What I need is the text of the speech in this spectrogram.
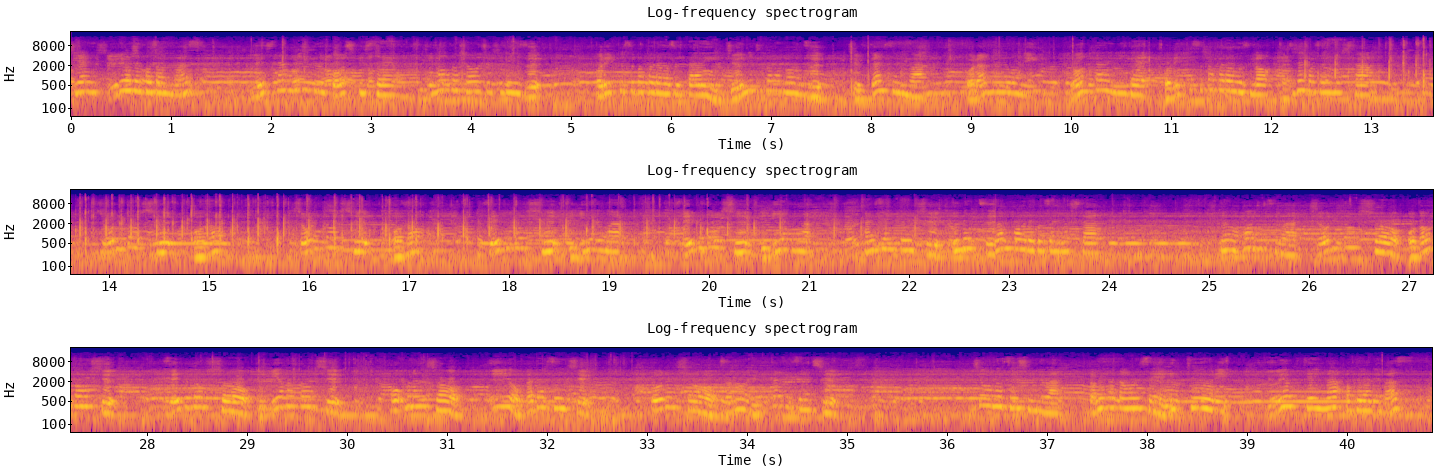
試合終了でございます。ウエスタンリーグ公式戦杉本昌司シリーズオリックスバファローズ対中日ドラゴンズ。10回戦はご覧のように4対2でオリックスバファローズの勝ちでございました勝利投手小野勝利投手小野西武投手入山西武投手入山対戦投手梅津三方でございましたでは本日は勝利投手小野投手西武投手入山投手ホームラン賞 G 岡田選手盗塁賞佐野力和選手以上の選手には富方温泉一中より予約券が贈られます。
